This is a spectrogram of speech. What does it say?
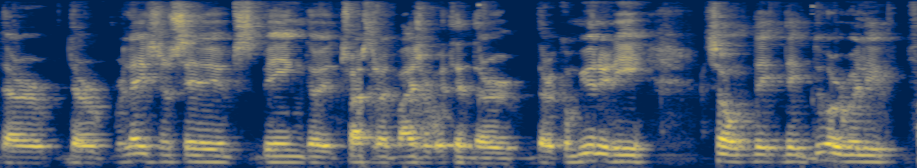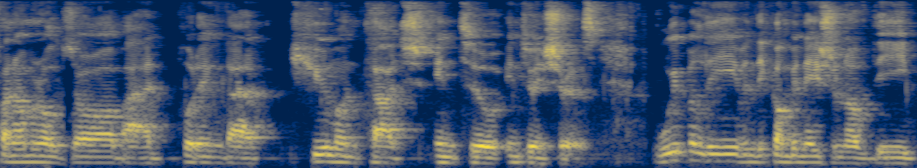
their their relationships being the trusted advisor within their their community. So they, they do a really phenomenal job at putting that human touch into into insurance we believe in the combination of the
